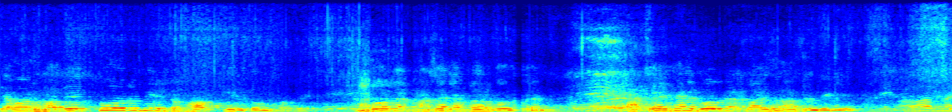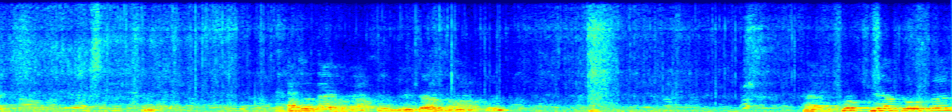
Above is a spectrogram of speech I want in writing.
কেমন হবে, কর্মীর ঢপ কীরকম হবে? বগুড়ার ভাষাটা আপনারা বলবেন। আচ্ছা এখানে বগুড়ার কয়জন আছেন দেখি? আচ্ছা যাই হোক আছেন দুই চারজন আছেন। হ্যাঁ খুব খেয়াল করবেন,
